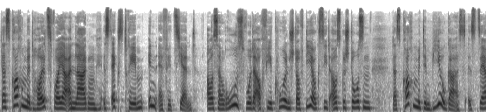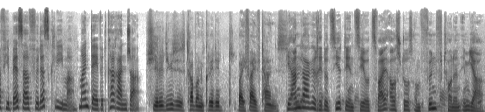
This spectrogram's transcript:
Das Kochen mit Holzfeueranlagen ist extrem ineffizient. Außer Ruß wurde auch viel Kohlenstoffdioxid ausgestoßen. Das Kochen mit dem Biogas ist sehr viel besser für das Klima, meint David Karanja. Die Anlage reduziert den CO2-Ausstoß um fünf Tonnen im Jahr.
